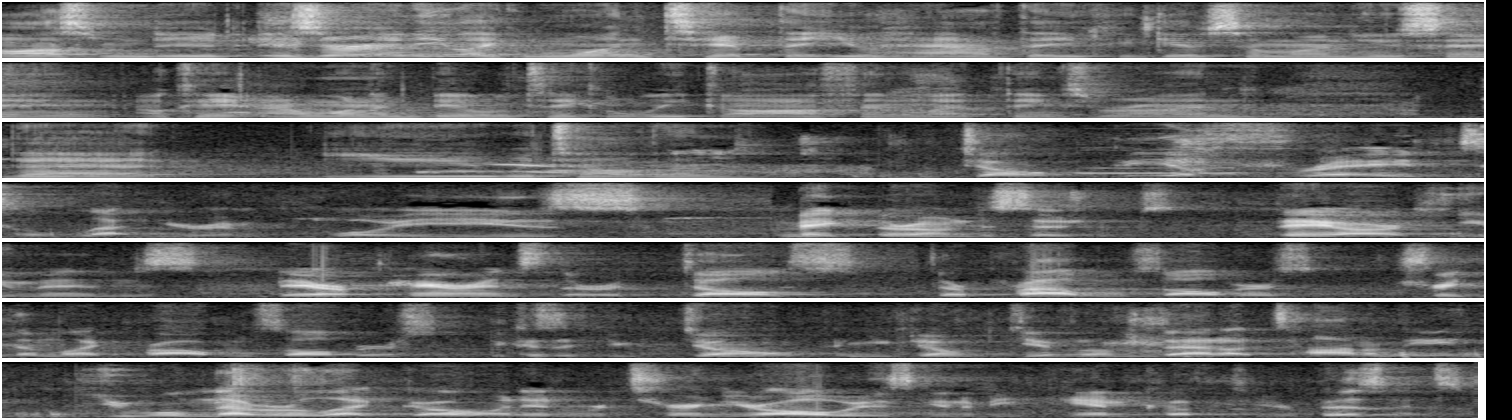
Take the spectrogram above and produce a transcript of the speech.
Awesome, dude. Is there any like one tip that you have that you could give someone who's saying, okay, I want to be able to take a week off and let things run that you would tell them? Don't be afraid to let your employees make their own decisions. They are humans, they are parents, they're adults, they're problem solvers. Treat them like problem solvers because if you don't and you don't give them that autonomy, you will never let go. And in return, you're always going to be handcuffed to your business.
